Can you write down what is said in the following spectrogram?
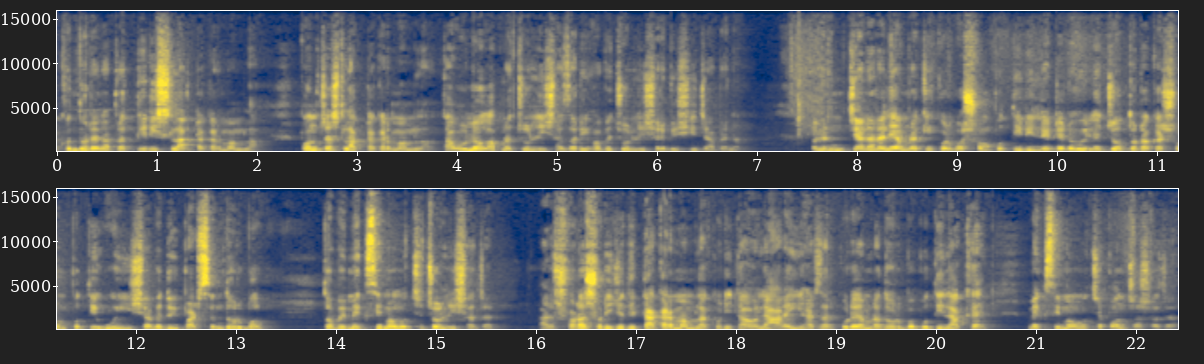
এখন ধরেন আপনার তিরিশ লাখ টাকার মামলা, পঞ্চাশ লাখ টাকার মামলা, তাহলেও আপনার চল্লিশ হাজারই হবে, চল্লিশের বেশি যাবে না। বলেন জেনারেলি আমরা কি করব, সম্পত্তি রিলেটেড হইলে যত টাকার সম্পত্তি ওই হিসাবে দুই পার্সেন্ট ধরবো, তবে ম্যাক্সিমাম হচ্ছে চল্লিশ হাজার। আর সরাসরি যদি টাকার মামলা করি, তাহলে আড়াই হাজার করে আমরা ধরবো প্রতি লাখে ম্যাক্সিমাম হচ্ছে পঞ্চাশ হাজার।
